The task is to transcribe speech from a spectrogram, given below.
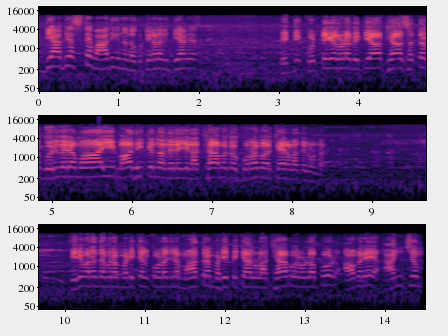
വിദ്യാഭ്യാസത്തെ ബാധിക്കുന്നുണ്ടോ? കുട്ടികളെ വിദ്യാഭ്യാസത്തെ? വിദ്യ കുട്ടികളുടെ വിദ്യാഭ്യാസത്തെ ഗുരുതരമായി ബാധിക്കുന്ന നിലയിൽ അധ്യാപക കുറവ് കേരളത്തിലുണ്ട്. തിരുവനന്തപുരം മെഡിക്കൽ കോളേജിൽ മാത്രം പഠിപ്പിക്കാനുള്ള അധ്യാപകരുള്ളപ്പോൾ അവരെ അഞ്ചും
